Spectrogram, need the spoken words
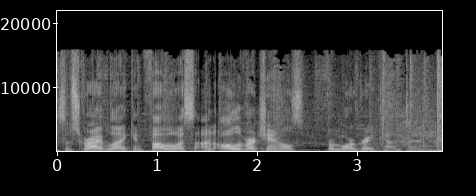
Subscribe, like, and follow us on all of our channels for more great content.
